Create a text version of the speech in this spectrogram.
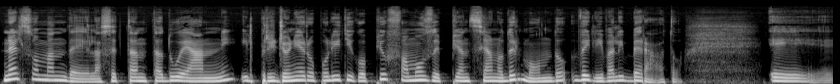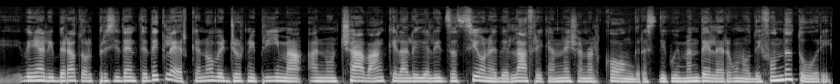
Nelson Mandela, 72 anni, il prigioniero politico più famoso e più anziano del mondo, veniva liberato e veniva liberato dal presidente De Klerk. Nove giorni prima annunciava anche la legalizzazione dell'African National Congress di cui Mandela era uno dei fondatori.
